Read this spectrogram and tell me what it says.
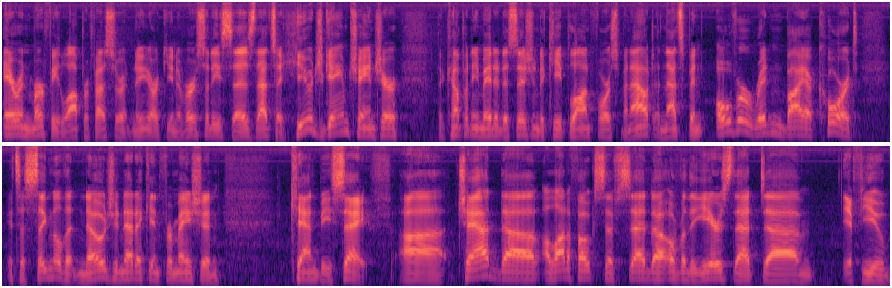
Erin Murphy, law professor at New York University, says that's a huge game changer. The company made a decision to keep law enforcement out, and that's been overridden by a court. It's a signal that no genetic information can be safe. Uh, Chad, uh, a lot of folks have said uh, over the years that um, if you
